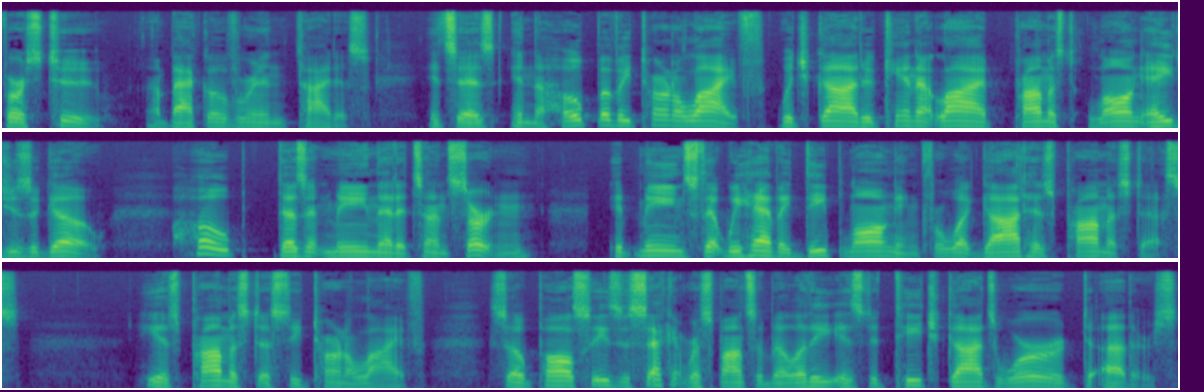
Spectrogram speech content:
Verse 2, I'm back over in Titus. It says, In the hope of eternal life, which God, who cannot lie, promised long ages ago. Hope doesn't mean that it's uncertain. It means that we have a deep longing for what God has promised us. He has promised us eternal life. So Paul sees his second responsibility is to teach God's word to others.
